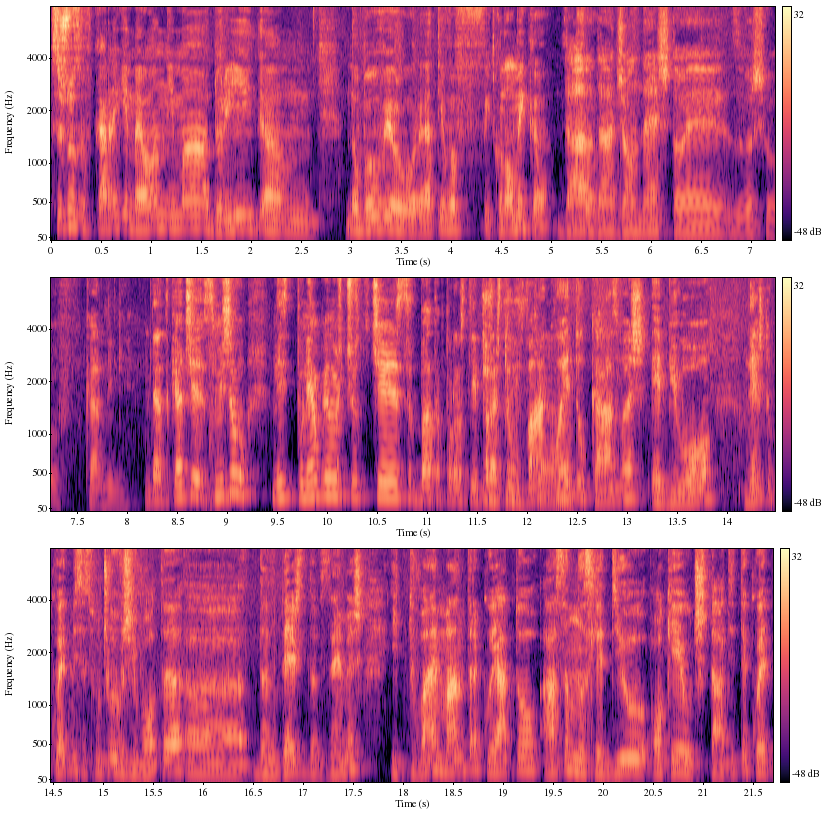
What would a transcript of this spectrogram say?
всъщност в Карнеги Мелан има дори ам, Нобелови лауреати в економика. Да, да, Джон Неш, той е завършил в Карнеги. Да, така че, смисъл, не- понякога имаш чувство, че съдбата просто ти И праща. това, наистина. което казваш, е било нещо, което ми се случва в живота, а, да дадеш, да вземеш. И това е мантра, която аз съм наследил, окей, от щатите, което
